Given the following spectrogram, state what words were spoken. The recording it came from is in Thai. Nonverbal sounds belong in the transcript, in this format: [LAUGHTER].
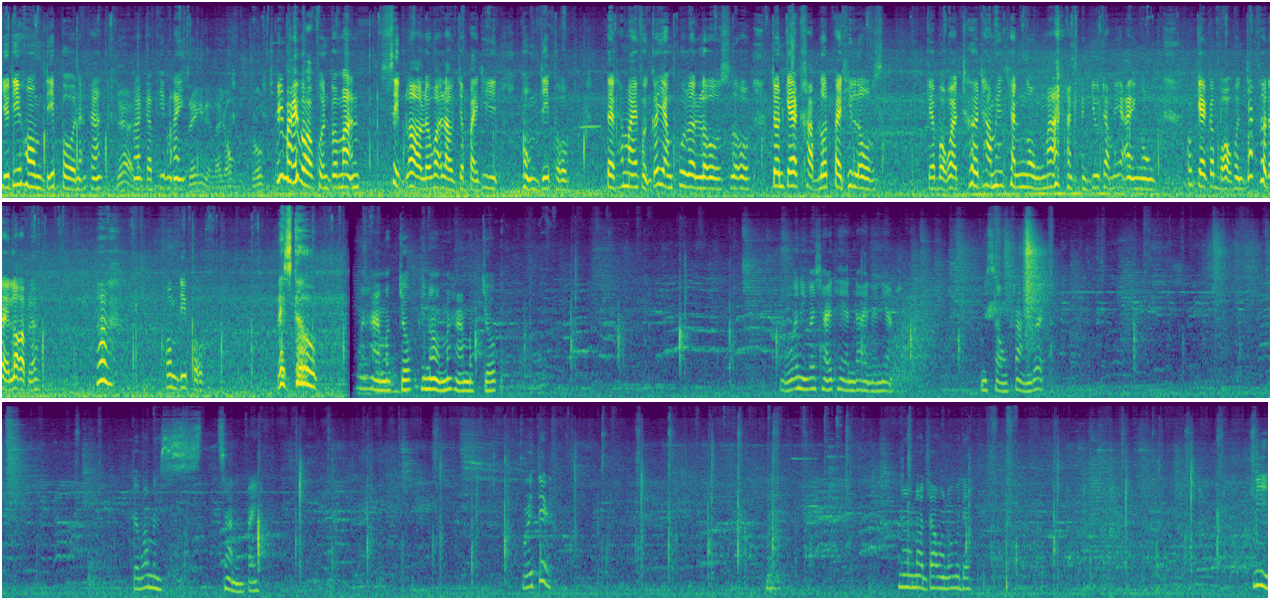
อยู่ที่โฮมดิโปนะคะ มา Yeah, กับพี่ไม้ saying it, and I almost drove to พี่ไม้บอกผลประมาณสิบรอบแล้วว่าเราจะไปที่ Home Depot แต่ทำไมฝนก็ยังพูดว่า Lowe's Lowe's จนแกขับรถไปที่ Lowe's แกบอกว่าเธอทำให้ฉันงงมากยูทำให้ไองงเพราะแกก็บอกผลจักเท่าไหร่รอบแล้ว Home Depot let's go มาหามักจกพี่น้องมาหามักจกโอ้อันนี้ก็ใช้แทนได้นะเนี่ย มีสองฝั่งด้วย แต่ว่ามันสั่นไป right there no not that one over there นี่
